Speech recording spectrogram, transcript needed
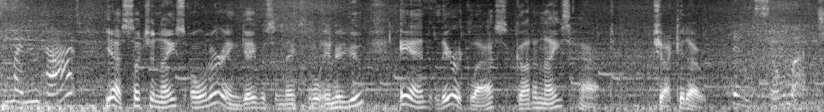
See my new hat? Yeah, such a nice owner and gave us a nice little interview. And Lyric Glass got a nice hat. Check it out. Thanks so much.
